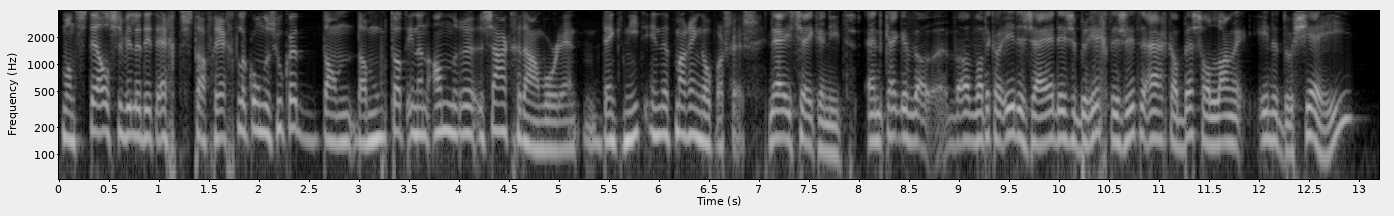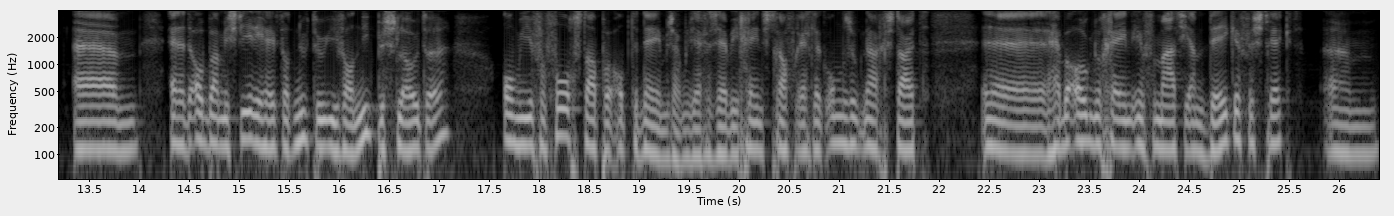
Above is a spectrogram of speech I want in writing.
Want stel ze willen dit echt strafrechtelijk onderzoeken, dan, dan moet dat in een andere zaak gedaan worden. En denk niet in het Marengo-proces. Nee, zeker niet. En kijk, wat ik al eerder zei, deze berichten zitten eigenlijk al best wel lang in het dossier. Ehm, en het Openbaar Ministerie heeft tot nu toe in ieder geval niet besloten om hier vervolgstappen op te nemen, zou ik maar zeggen. Ze hebben hier geen strafrechtelijk onderzoek naar gestart. Uh, hebben ook nog geen informatie aan de deken verstrekt. Um,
